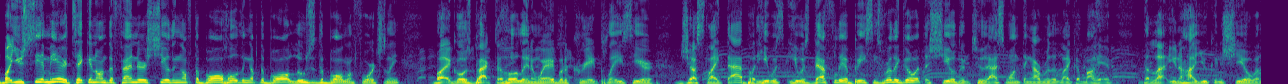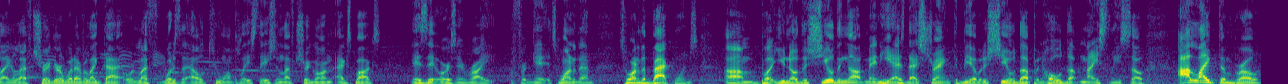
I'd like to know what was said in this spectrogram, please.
but you see him here taking on defenders, shielding off the ball, holding up the ball, loses the ball unfortunately. But it goes back to Gullit, and we're able to create plays here just like that. But he was he was definitely a beast. He's really good with the shielding too. That's one thing I really like about him. The le you know how you can shield with like left trigger or whatever like that, or left what is the L2 on PlayStation, left trigger on Xbox. Is it or is it right? I forget. It's one of them. It's one of the back ones. Um, but you know, the shielding up, man, he has that strength to be able to shield up and hold up nicely. So I liked him, bro.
